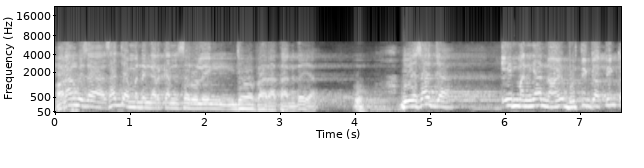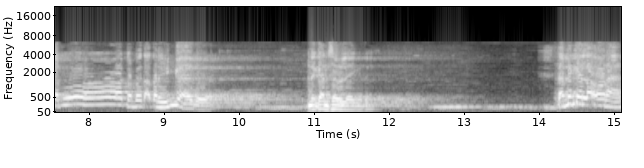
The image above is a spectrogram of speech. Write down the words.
orang bisa saja mendengarkan seruling Jawa Baratan itu ya. Oh, bisa saja imannya naik bertingkat-tingkat. Wah sampai tak terhingga itu ya dengan seruling itu. Tapi kalau orang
